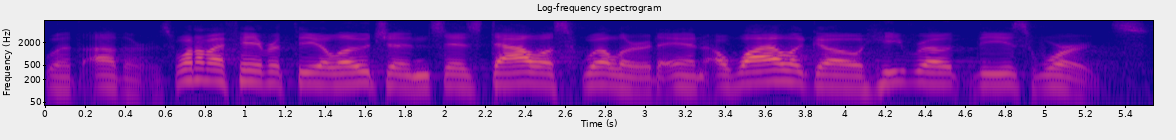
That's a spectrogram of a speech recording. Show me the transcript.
with others. One of my favorite theologians is Dallas Willard, and a while ago he wrote these words.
